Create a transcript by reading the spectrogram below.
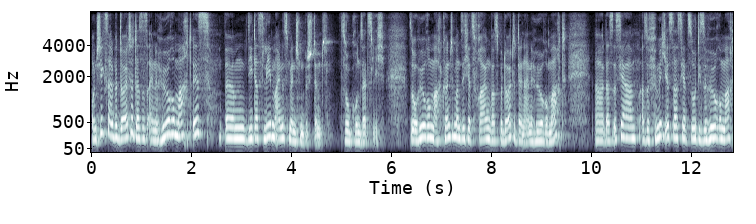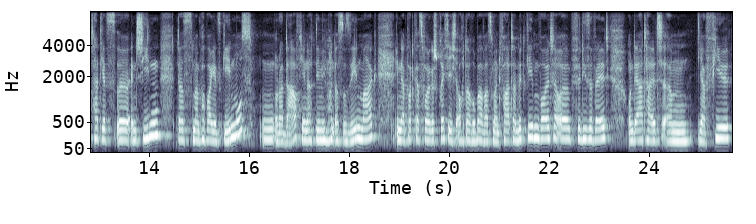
Und Schicksal bedeutet, dass es eine höhere Macht ist, ähm, die das Leben eines Menschen bestimmt. So grundsätzlich. So, höhere Macht. Könnte man sich jetzt fragen, was bedeutet denn eine höhere Macht? Äh, das ist ja, also für mich ist das jetzt so, diese höhere Macht hat jetzt äh, entschieden, dass mein Papa jetzt gehen muss mh, oder darf, je nachdem, wie man das so sehen mag. In der Podcast-Folge spreche ich auch darüber, was mein Vater mitgeben wollte äh, für diese Welt. Und er hat halt, ähm, ja, viel,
